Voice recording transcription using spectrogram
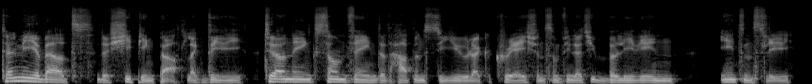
Tell me about the shipping part like the turning something that happens to you like a creation something that you believe in intensely.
